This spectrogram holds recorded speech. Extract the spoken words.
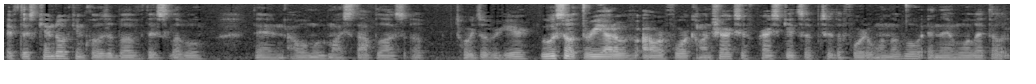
If this candle can close above this level then I will move my stop loss up towards over here. We will sell three out of our four contracts if price gets up to the four to one level, and then we'll let the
